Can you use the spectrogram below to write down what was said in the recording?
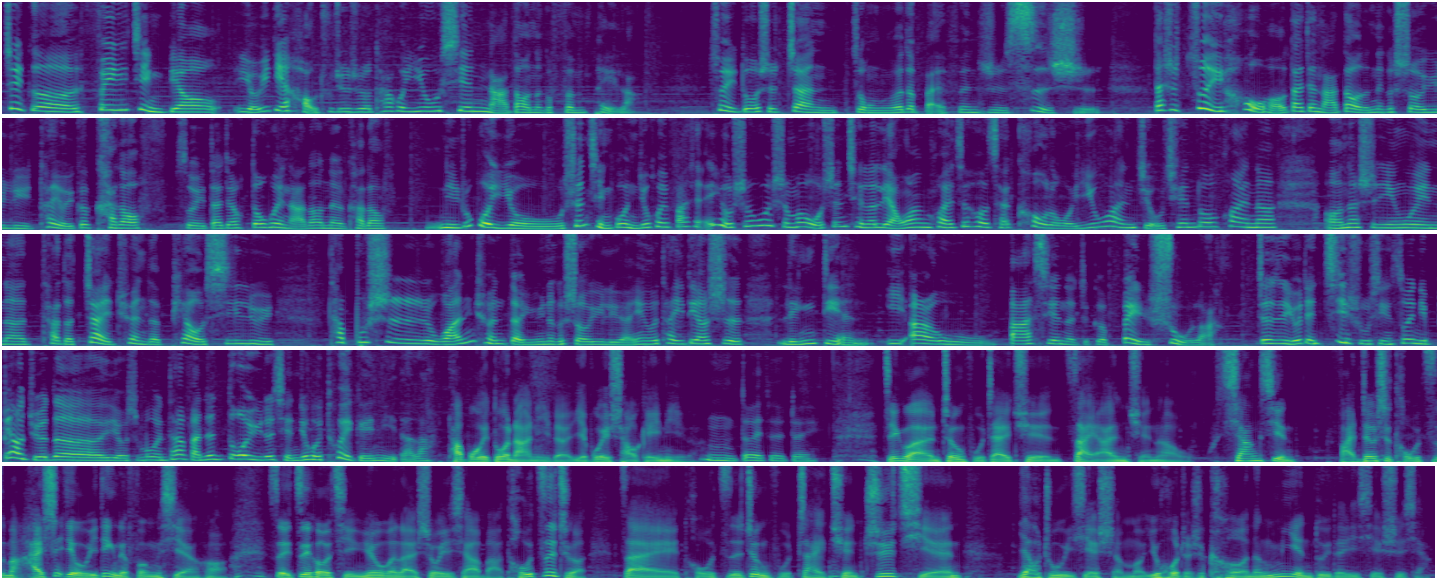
这个非竞标有一点好处，就是说它会优先拿到那个分配啦，最多是占总额的百分之四十。但是最后哈，大家拿到的那个收益率，它有一个 cut off，所以大家都会拿到那个 cut off。你如果有申请过，你就会发现，哎，有时候为什么我申请了两万块，最后才扣了我一万九千多块呢？哦，那是因为呢，它的债券的票息率，它不是完全等于那个收益率啊，因为它一定要是零点一二五八仙的这个倍数啦。就是有点技术性，所以你不要觉得有什么问题，他反正多余的钱就会退给你的啦。他不会多拿你的，也不会少给你的。嗯，对对对。尽管政府债券再安全啊，相信。反正是投资嘛，还是有一定的风险哈。所以最后请岳文来说一下吧，投资者在投资政府债券之前要注意些什么，又或者是可能面对的一些事项。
